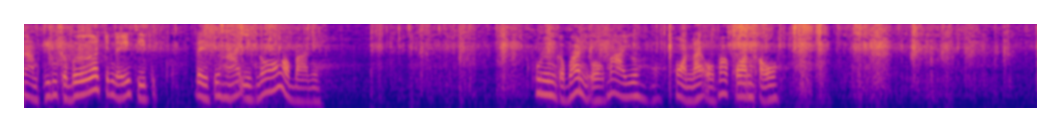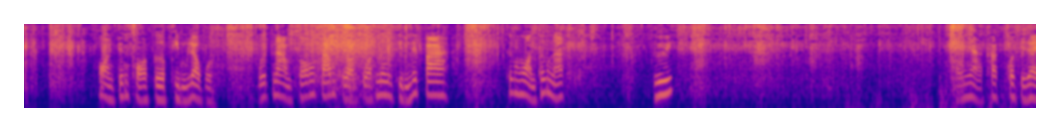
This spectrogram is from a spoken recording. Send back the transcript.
น้ำกินกระเบิดจังไดสิได้ไปหาอีกเนาะบ้านนี่ผู้นึ่งกับบ้านนี่ออกมาอยู่ห่อนลายออกมาก่อนเขาห่อนจนกอเกือบถิ่มแล้วพุ่นเบิดน้ำสองสามขวดขวดหนึ่งถิ่มในปลาทั้งห่อนทั้งหนักเฮ้ยเอาหยาคักก็สิได้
